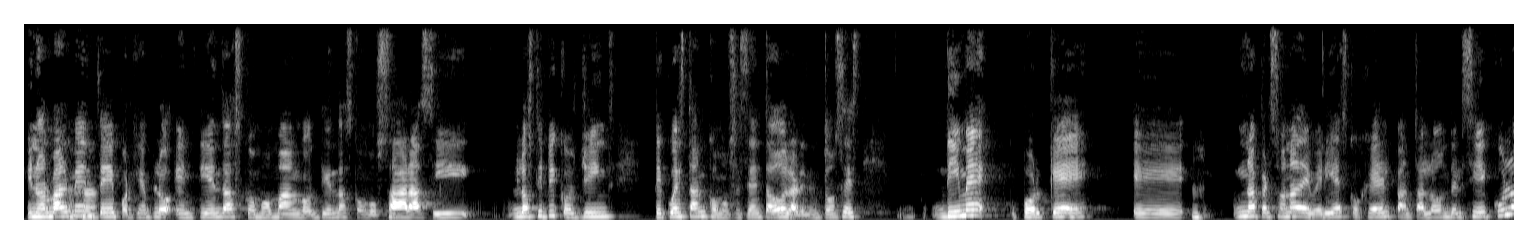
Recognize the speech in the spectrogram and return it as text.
Y normalmente, por ejemplo, en tiendas como Mango, en tiendas como Zara, sí, los típicos jeans te cuestan como 60 dólares. Entonces, dime por qué eh, una persona debería escoger el pantalón del círculo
